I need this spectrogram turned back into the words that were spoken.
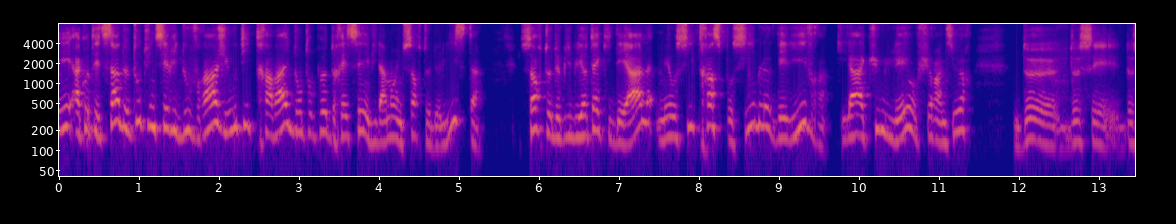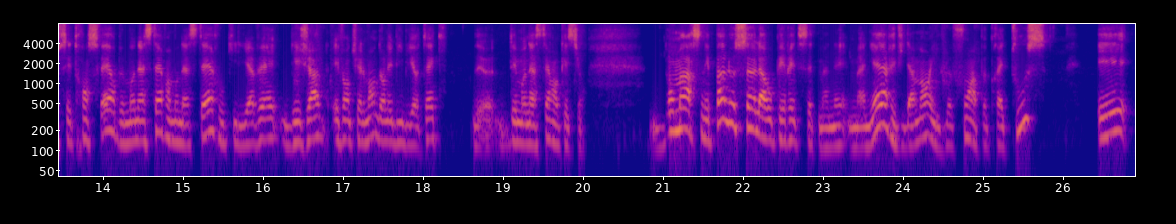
et à côté de ça, de toute une série d'ouvrages et outils de travail dont on peut dresser évidemment une sorte de liste, sorte de bibliothèque idéale, mais aussi trace possible des livres qu'il a accumulés au fur et à mesure de, de, ces, de transferts de monastère en monastère ou qu'il y avait déjà éventuellement dans les bibliothèques des monastères en question. Dont Mars n'est pas le seul à opérer de cette manière, évidemment, ils le font à peu près tous, et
